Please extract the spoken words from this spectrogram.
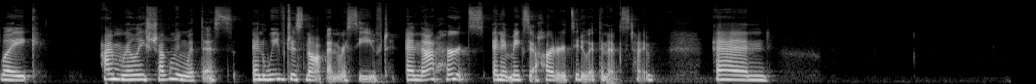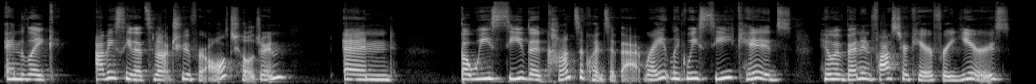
like, I'm really struggling with this, and we've just not been received. And that hurts, and it makes it harder to do it the next time. And, and like, obviously, that's not true for all children. And, but we see the consequence of that, right? Like, we see kids who have been in foster care for years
